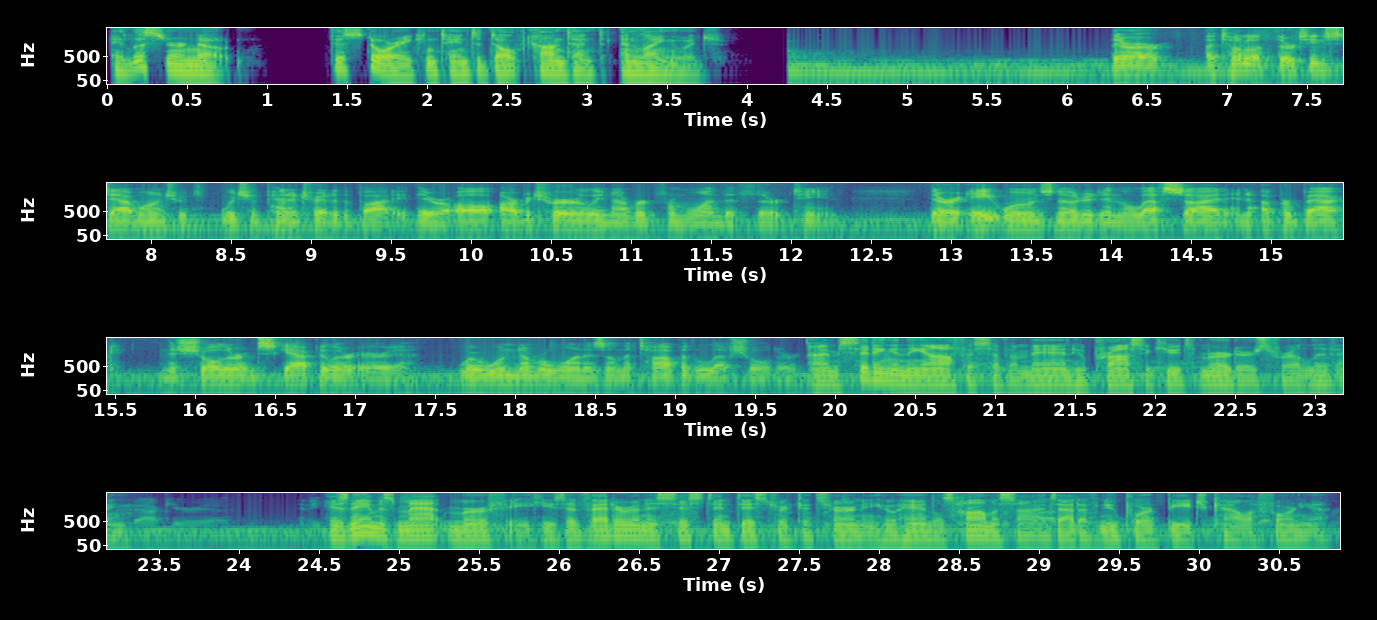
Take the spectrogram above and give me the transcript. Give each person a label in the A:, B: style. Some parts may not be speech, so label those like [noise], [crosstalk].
A: A listener note this story contains adult content and language.
B: There are a total of 13 stab wounds which, which, have penetrated the body. They are all arbitrarily numbered from 1 to 13. There are eight wounds noted in the left side and upper back in the shoulder and scapular area, where wound number one is on the top of the left shoulder.
C: I'm sitting in the office of a man who prosecutes murders for a living. His name is Matt Murphy. He's a veteran assistant district attorney who handles homicides out of Newport Beach, California.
